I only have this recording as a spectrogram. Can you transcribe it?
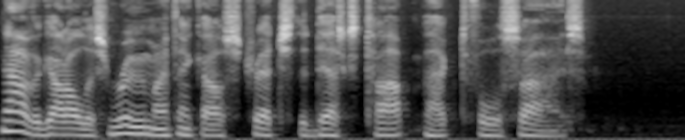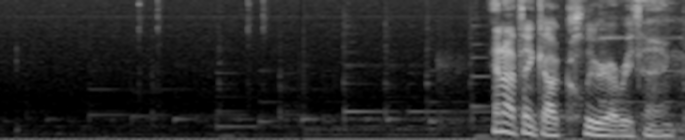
Now I've got all this room, I think I'll stretch the desktop back to full size. And I think I'll clear everything.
